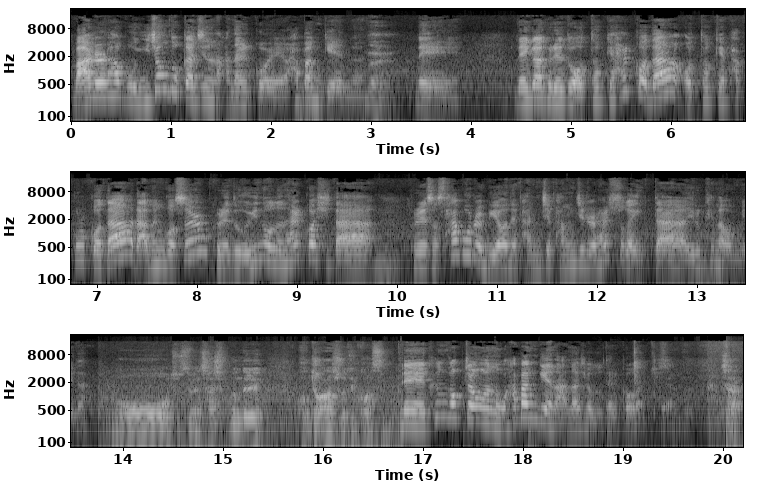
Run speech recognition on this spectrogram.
말을 하고 이 정도까지는 안 할 거예요, 하반기에는. 네. 네. 내가 그래도 어떻게 할 거다, 어떻게 바꿀 거다, 라는 것을 그래도 의논은 할 것이다. 음. 그래서 사고를 미연에 방지, 방지를 할 수가 있다. 이렇게 나옵니다. 오 좋습니다. 자식분들 걱정 안 하셔도 될 것 같습니다. 네, 큰 걱정은 하반기엔 안 하셔도 될 것 같아요. 자,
